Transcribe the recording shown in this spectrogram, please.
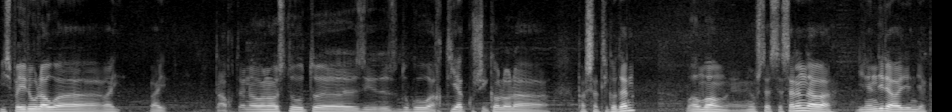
bizpairu lau, uh, bai, bai. Eta horretan ono, ez, dut, eh, ez, dugu hartiak kusiko lola pasatiko den. Bon, bon, e, ustez ezanen da, ba, ginen dira bai jendeak.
